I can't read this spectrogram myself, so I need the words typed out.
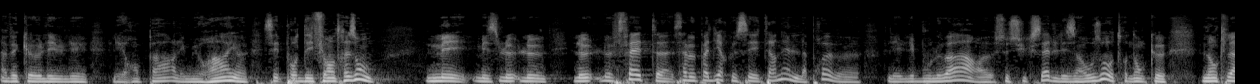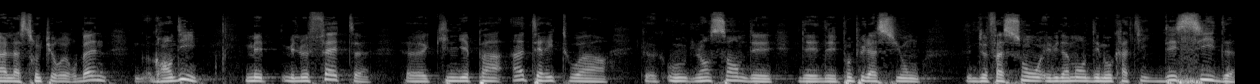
avec euh, les remparts, les murailles. C'est pour différentes raisons. Mais, le, fait, ça ne veut pas dire que c'est éternel. La preuve, les, boulevards euh, se succèdent les uns aux autres. Donc, euh, donc là, la structure urbaine grandit. Mais, le fait euh, qu'il n'y ait pas un territoire où l'ensemble des, des, populations, de façon évidemment démocratique, décident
